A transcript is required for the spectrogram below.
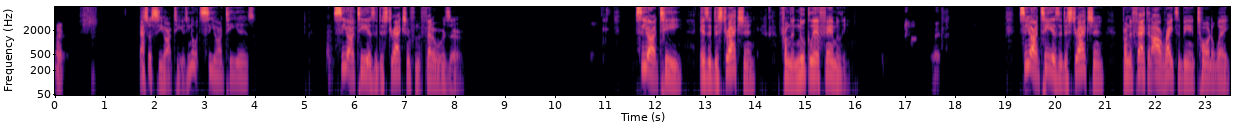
Right. That's what CRT is. You know what CRT is? CRT is a distraction from the Federal Reserve. CRT is a distraction from the nuclear family. Right. CRT is a distraction from the fact that our rights are being torn away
